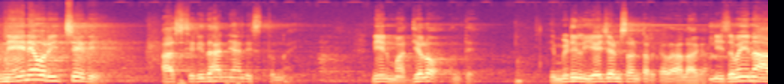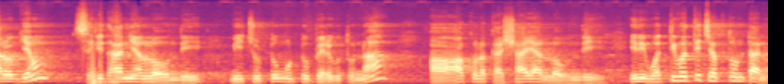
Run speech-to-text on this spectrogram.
నేనెవరు ఇచ్చేది? ఆ సిరిధాన్యాలు ఇస్తున్నాయి. నేను మధ్యలో అంతే. మిడిల్ ఏజెంట్స్ అంటారు కదా అలాగా. నిజమైన ఆరోగ్యం సిరిధాన్యాల్లో ఉంది మీ చుట్టుముట్టు పెరుగుతున్న ఆ ఆకుల కషాయాల్లో ఉంది. ఇది ఒత్తి ఒత్తి చెప్తుంటాను.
